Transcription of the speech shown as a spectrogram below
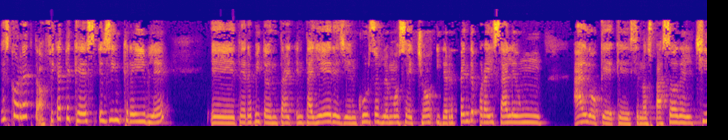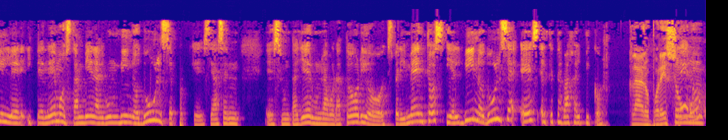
Es correcto. Fíjate que es, es increíble. Eh, te repito, en, en, talleres y en cursos lo hemos hecho y de repente por ahí sale un algo que, que se nos pasó del chile y tenemos también algún vino dulce porque se hacen, es un taller, un laboratorio, experimentos y el vino dulce es el que te baja el picor. Claro, por eso un,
